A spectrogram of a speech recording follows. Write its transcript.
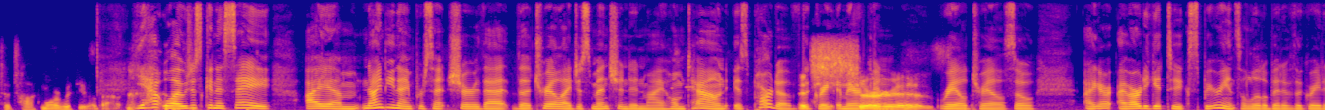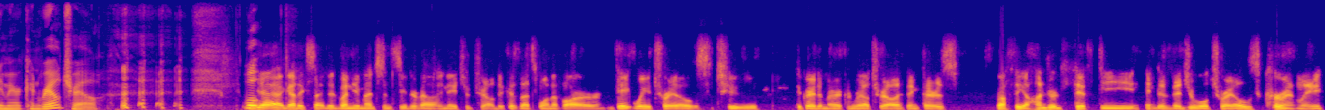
to talk more with you about. yeah, well, I was just going to say I am 99% sure that the trail I just mentioned in my hometown is part of the It Great American sure. Rail Trail. So I I already get to experience a little bit of the Great American Rail Trail. Well- yeah, I got excited when you mentioned Cedar Valley Nature Trail because that's one of our gateway trails to the Great American Rail Trail. I think there's roughly 150 individual trails currently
